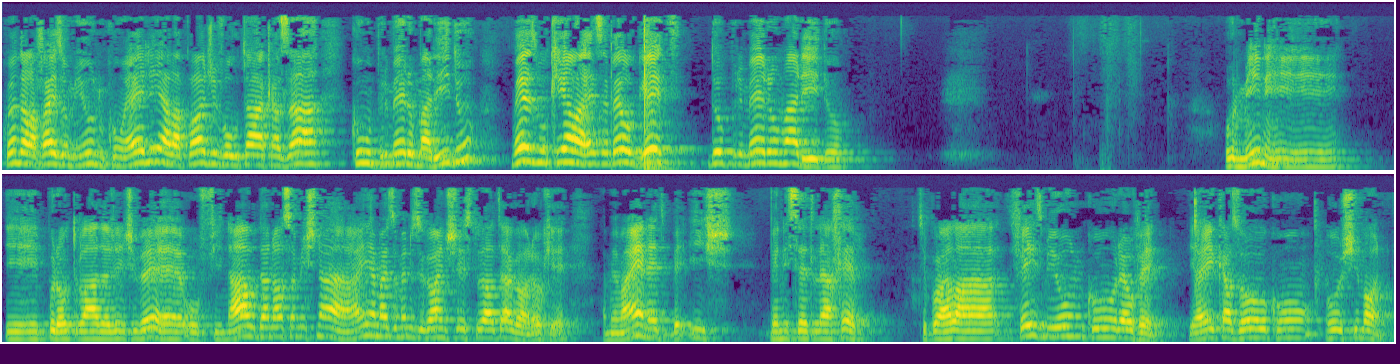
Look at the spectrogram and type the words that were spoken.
quando ela faz o miun com ele, ela pode voltar a casar com o primeiro marido, mesmo que ela recebeu o get do primeiro marido. Urmini, e por outro lado a gente vê o final da nossa Mishnah, aí é mais ou menos igual a gente estudou até agora, ok? A Memaenet Beish Beniset Leacher, tipo, ela fez miun com o Reuven, e aí casou com o Shimon,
